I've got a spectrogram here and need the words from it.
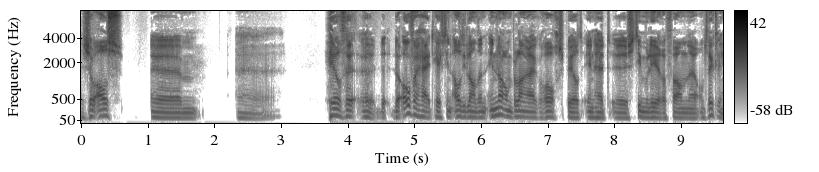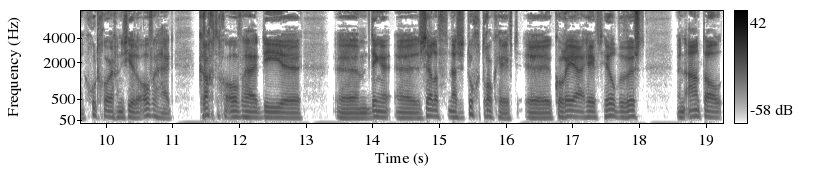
Zoals... ehm, eh, heel veel, eh, de, de overheid heeft in al die landen een enorm belangrijke rol gespeeld... in het eh, stimuleren van eh, ontwikkeling. Goed georganiseerde overheid. Krachtige overheid die eh, ehm, dingen zelf naar zich toe getrokken heeft. Korea heeft heel bewust een aantal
